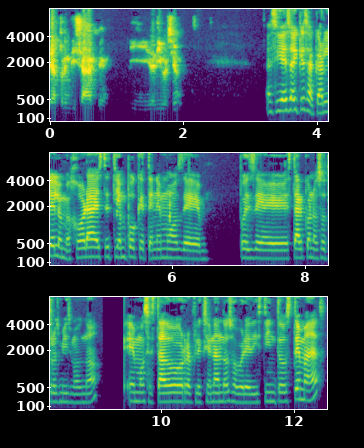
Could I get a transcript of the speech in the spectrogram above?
de aprendizaje y de diversión. Así es, hay que sacarle lo mejor a este tiempo que tenemos de pues de estar con nosotros mismos, ¿no? Hemos estado reflexionando sobre distintos temas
